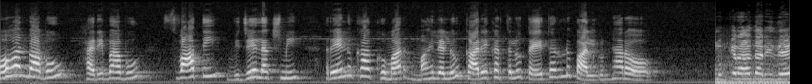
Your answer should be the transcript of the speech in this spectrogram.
మోహన్ బాబు హరిబాబు స్వాతి విజయలక్ష్మి రేణుకా కుమార్ మహిళలు కార్యకర్తలు తదితరులు పాల్గొన్నారు. ముఖ్య రహదారి ఇదే.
